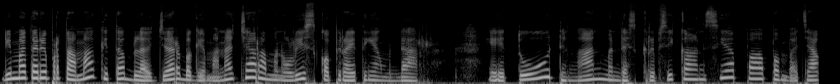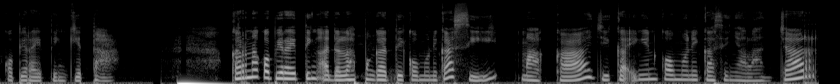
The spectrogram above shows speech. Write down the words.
Di materi pertama kita belajar bagaimana cara menulis copywriting yang benar, yaitu dengan mendeskripsikan siapa pembaca copywriting kita. Karena copywriting adalah pengganti komunikasi, maka, jika ingin komunikasinya lancar,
